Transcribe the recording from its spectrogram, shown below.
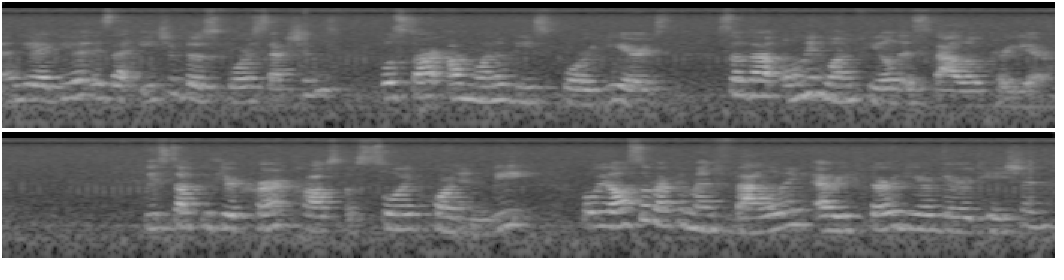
and the idea is that each of those four sections will start on one of these four years, so that only one field is fallow per year. We stuck with your current crops of soy, corn, and wheat, but we also recommend fallowing every third year of the rotation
